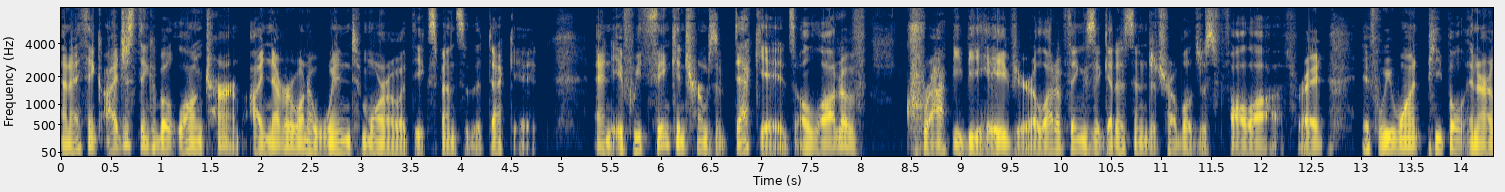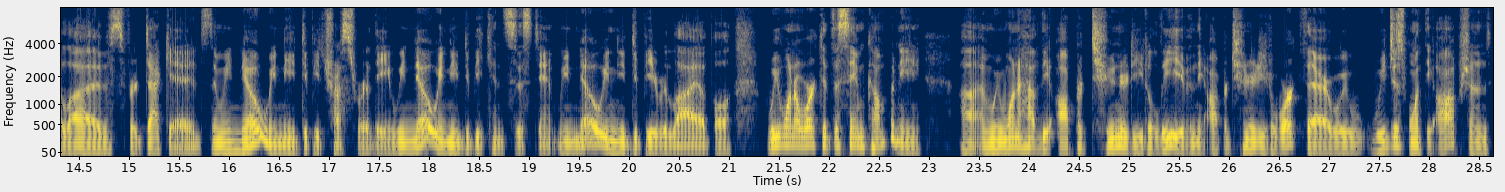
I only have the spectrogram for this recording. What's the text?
And I think I just think about long term. I never want to win tomorrow at the expense of the decade. And if we think in terms of decades, a lot of crappy behavior, a lot of things that get us into trouble just fall off, right? If we want people in our lives for decades, then we know we need to be trustworthy. We know we need to be consistent. We know we need to be reliable. We want to work at the same company. Uh, and we want to have the opportunity to leave and the opportunity to work there. We we just want the options.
